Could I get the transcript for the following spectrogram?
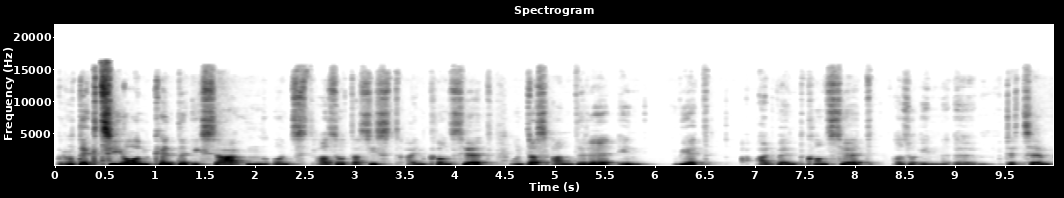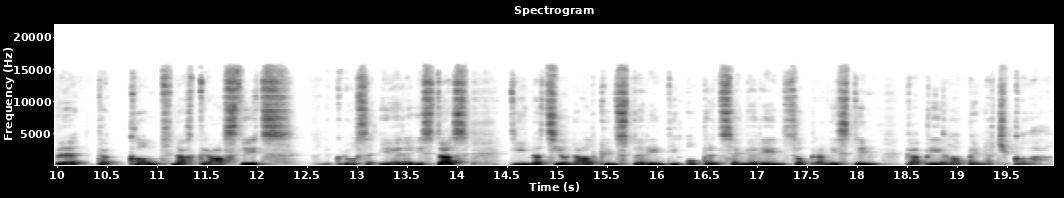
Protektion, könnte ich sagen. Und also das ist ein Konzert. Und das andere in, wird Adventkonzert, also im äh, Dezember. Da kommt nach Graslitz, eine große Ehre ist das, die Nationalkünstlerin, die Opernsängerin, Sopranistin Gabriela Penachkova.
